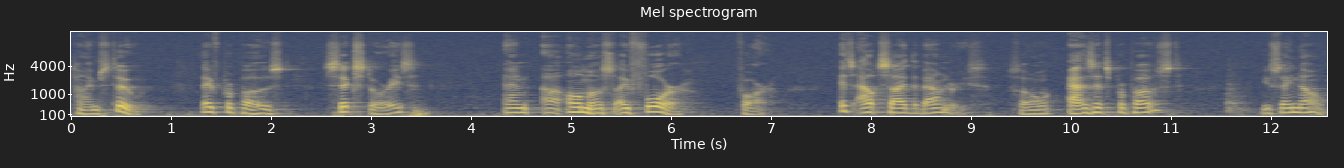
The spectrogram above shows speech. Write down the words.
times two. They've proposed six stories and uh, almost a four FAR. It's outside the boundaries. So as it's proposed, you say no.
